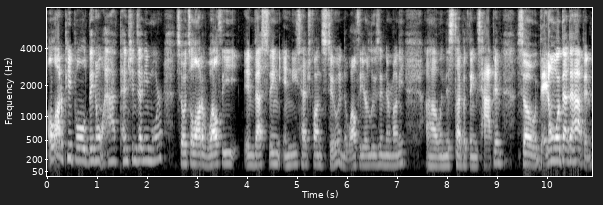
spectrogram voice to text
a lot of people, they don't have pensions anymore. So it's a lot of wealthy investing in these hedge funds too, and the wealthy are losing their money uh, when this type of things happen. So they don't want that to happen.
